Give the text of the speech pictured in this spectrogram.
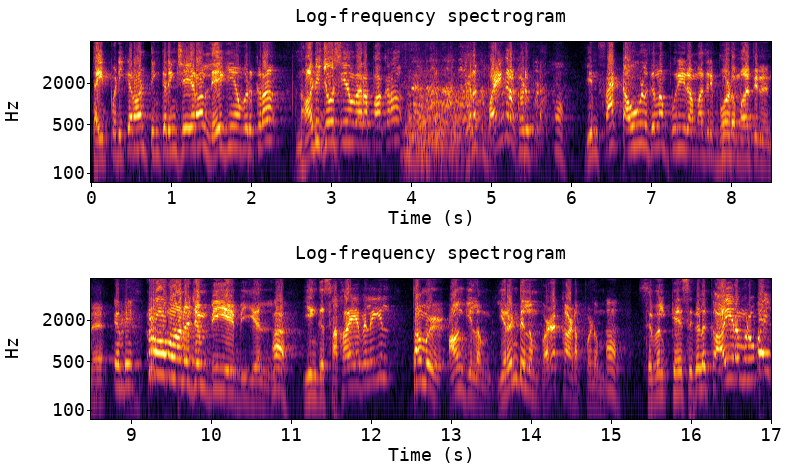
டைப் படிக்கிறான் டிங்கரிங் செய்யறான் லேகியம் இருக்கிறான் நாடி ஜோசியம் வேற பாக்குறான் எனக்கு பயங்கர கடுப்புடா. இன்ஃபேக்ட் அவங்களுக்கு எல்லாம் புரியுற மாதிரி போர்டை எப்படி? Ramanujam BA BL. இங்கு சகாய விலையில் தமிழ் ஆங்கிலம் இரண்டிலும் வழக்காடப்படும். சிவில் கேசுகளுக்கு ஆயிரம் ரூபாய்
